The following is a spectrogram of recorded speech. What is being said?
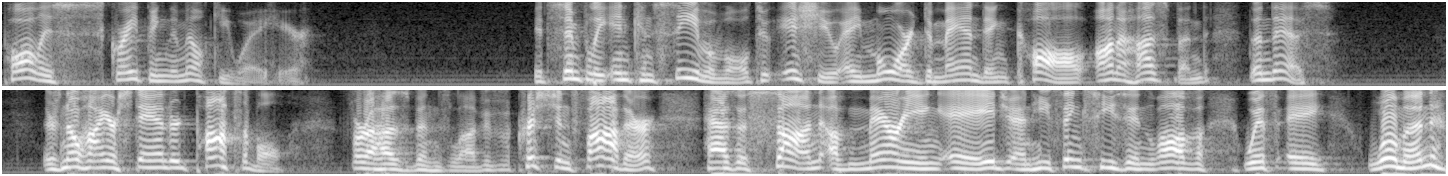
Paul is scraping the Milky Way here. It's simply inconceivable to issue a more demanding call on a husband than this. There's no higher standard possible for a husband's love. If a Christian father has a son of marrying age and he thinks he's in love with a woman,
